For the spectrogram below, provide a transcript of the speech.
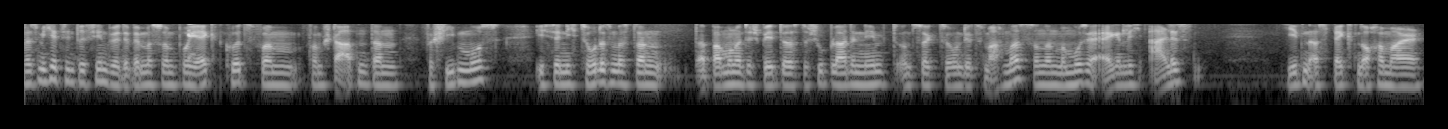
was mich jetzt interessieren würde, wenn man so ein Projekt kurz vorm, vorm Starten dann verschieben muss, ist ja nicht so, dass man es dann ein paar Monate später aus der Schublade nimmt und sagt, so und jetzt machen wir es, sondern man muss ja eigentlich alles, jeden Aspekt noch einmal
